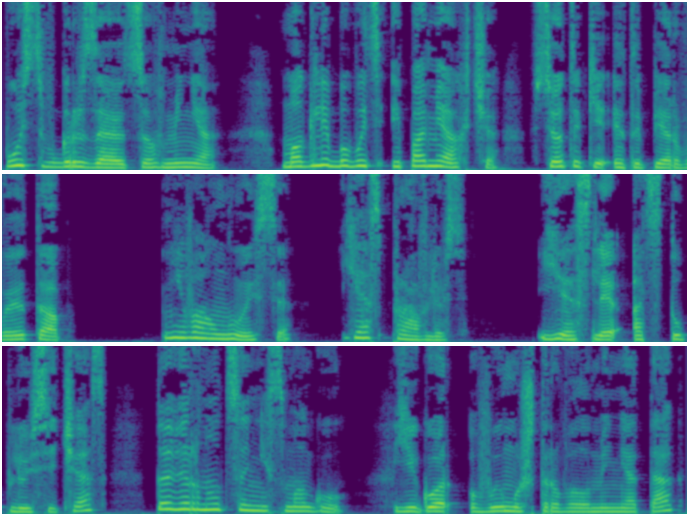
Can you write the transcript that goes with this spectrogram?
пусть вгрызаются в меня. Могли бы быть и помягче, все-таки это первый этап». «Не волнуйся, я справлюсь. Если отступлю сейчас, то вернуться не смогу. Егор вымуштровал меня так,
